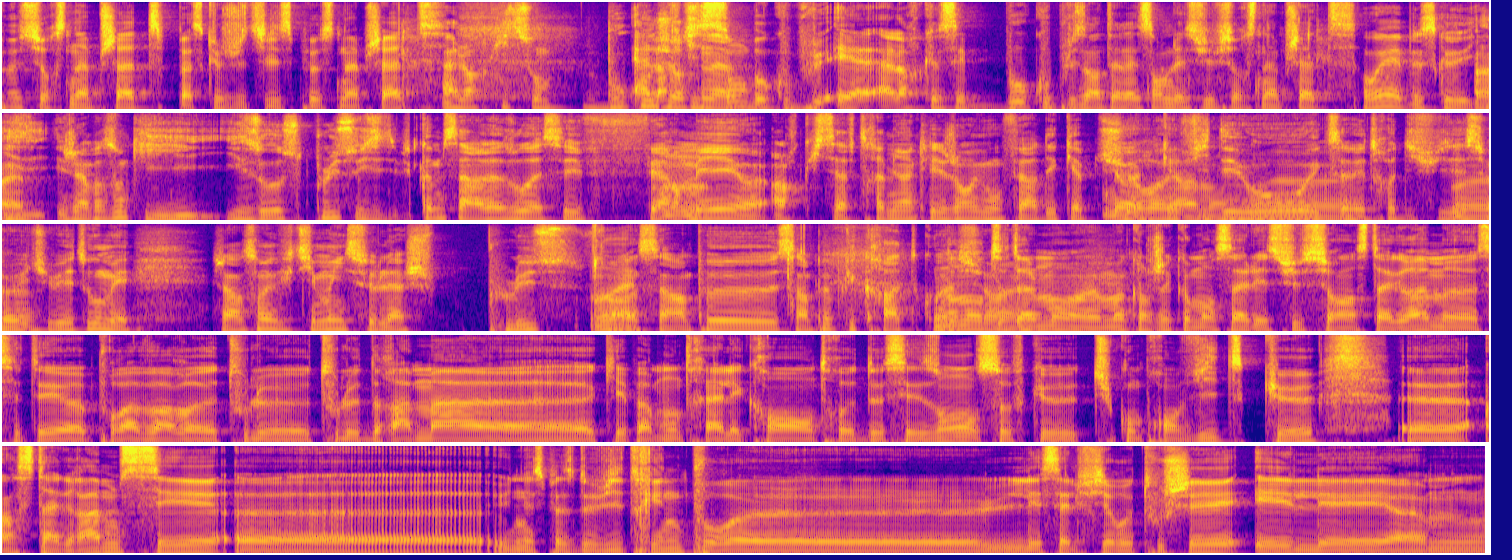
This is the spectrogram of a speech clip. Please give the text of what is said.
peu sur Snapchat parce que j'utilise peu Snapchat. Alors qu'ils sont beaucoup alors sont beaucoup plus et alors que c'est beaucoup plus intéressant de les suivre sur Snapchat. Ouais, parce que j'ai l'impression qu'ils osent plus comme c'est un réseau assez fermé mm. alors qu'ils savent très bien que les gens ils vont faire des captures vidéo et que ça va être diffusé sur YouTube et tout mais j'ai l'impression effectivement ils se lâchent plus. Enfin, Ouais. C'est un peu, c'est un peu plus crade quoi. non, non, sur- totalement. Euh, Moi, quand j'ai commencé à les suivre sur Instagram, euh, c'était euh, pour avoir euh, tout le, tout le drama euh, qui est pas montré à l'écran entre deux saisons. Sauf que tu comprends vite que euh, Instagram, c'est euh, une espèce de vitrine pour euh, les selfies retouchés et, les, euh,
